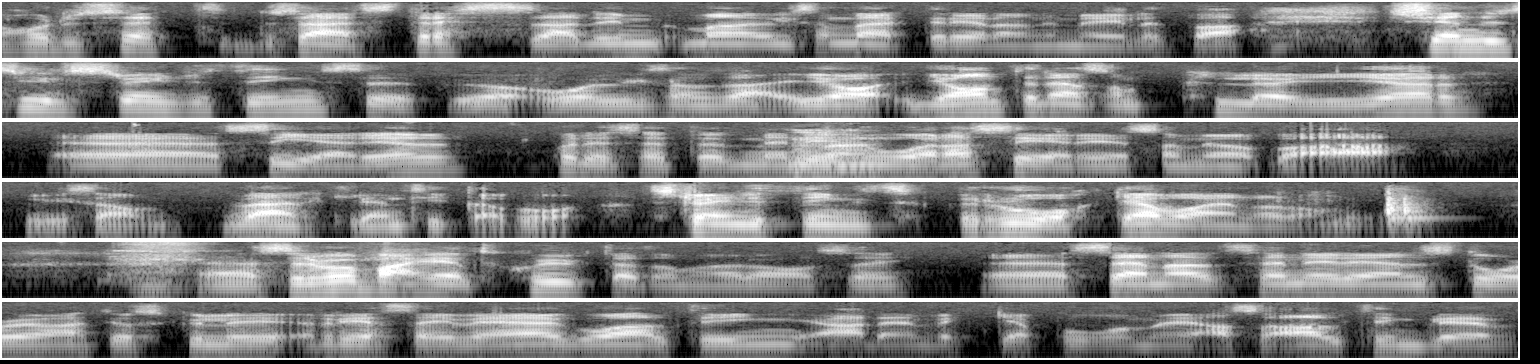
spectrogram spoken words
har du sett, så här stressad, man liksom märkte redan i mejlet bara Känner du till Stranger Things typ? Och liksom så här, jag, jag är inte den som plöjer eh, serier på det sättet, men det är Nej. några serier som jag bara liksom verkligen tittar på. Stranger Things råkar vara en av dem. Eh, Så det var bara helt sjukt att de hörde av sig. Eh, Sen, sen är det en story att jag skulle resa iväg och allting. Jag hade en vecka på mig. Alltså allting blev...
